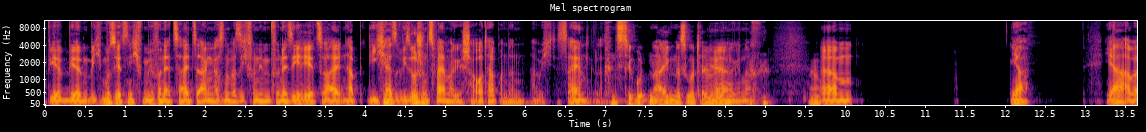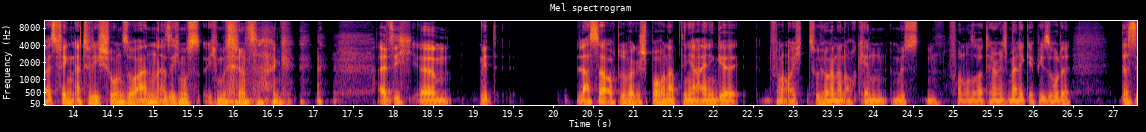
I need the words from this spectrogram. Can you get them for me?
wir, wir, ich muss jetzt nicht mir von der Zeit sagen lassen, was ich von, dem, von der Serie zu halten habe, die ich ja sowieso schon zweimal geschaut habe und dann habe ich das sein gelassen. Kannst dir gut ein eigenes Urteil bilden. Ja, genau. ja. Ähm, ja. Ja, aber es fängt natürlich schon so an. Also ich muss, ich muss schon sagen, als ich ähm, mit Lasse auch drüber gesprochen habe, den ja einige von euch Zuhörern dann auch kennen müssten von unserer Terrence Malick-Episode, dass,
